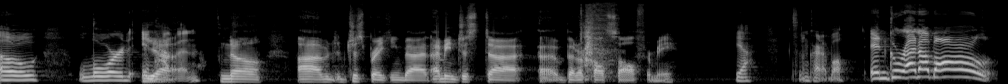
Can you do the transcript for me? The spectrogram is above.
Oh Lord in Yeah. heaven. No, um, just Breaking Bad. I mean, just uh, uh, Better Call Saul for me. Yeah, it's incredible. Incredible.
